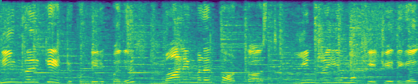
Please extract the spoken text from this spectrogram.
நீங்கள் கேட்டுக்கொண்டிருப்பது மாலைமலர் பாட்காஸ்ட். இன்றைய முக்கிய செய்திகள்.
